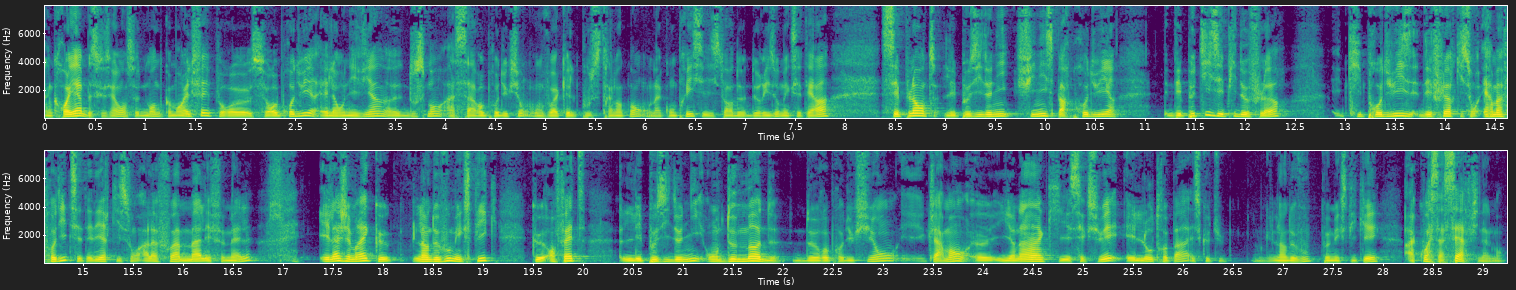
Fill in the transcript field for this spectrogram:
incroyable parce que c'est vrai on se demande comment elle fait pour euh, se reproduire et là on y vient euh, doucement à sa reproduction. On voit qu'elle pousse très lentement, on a compris ces histoires de, de rhizomes etc. Ces plantes, les posidonies, finissent par produire des petits épis de fleurs qui produisent des fleurs qui sont hermaphrodites, c'est-à-dire qui sont à la fois mâles et femelles. Et là, j'aimerais que l'un de vous m'explique que, en fait, les posidonies ont deux modes de reproduction. clairement, euh, il y en a un qui est sexué et l'autre pas. Est-ce que l'un de vous peut m'expliquer à quoi ça sert finalement?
